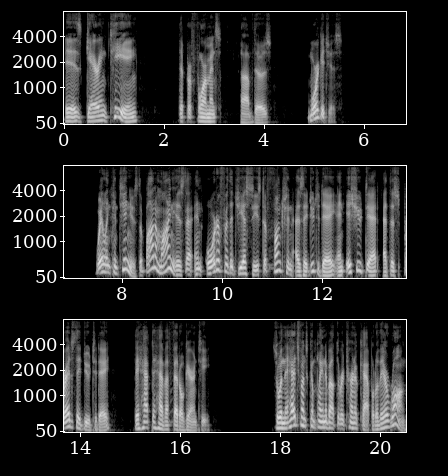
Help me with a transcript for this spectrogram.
is guaranteeing the performance of those mortgages. Whalen continues The bottom line is that in order for the GSEs to function as they do today and issue debt at the spreads they do today, they have to have a federal guarantee. So when the hedge funds complain about the return of capital, they are wrong.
